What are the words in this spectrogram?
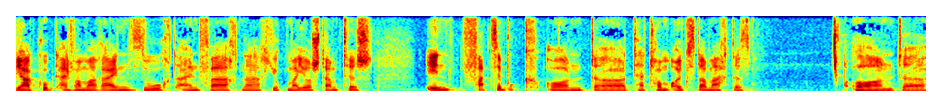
ja, guckt einfach mal rein, sucht einfach nach Juckmajor Stammtisch in Fatzebuck und äh, der Tom Eugster macht es. Und äh,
